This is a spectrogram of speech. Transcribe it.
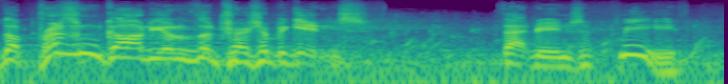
The present guardian of the treasure begins. That means me.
